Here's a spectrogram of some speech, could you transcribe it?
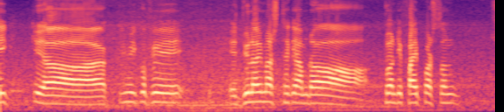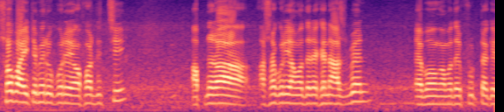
এই ক্রিমি কফি জুলাই মাস থেকে আমরা টোয়েন্টি ফাইভ পার্সেন্ট সব আইটেমের উপরে অফার দিচ্ছি। আপনারা আশা করি আমাদের এখানে আসবেন এবং আমাদের ফুডটাকে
